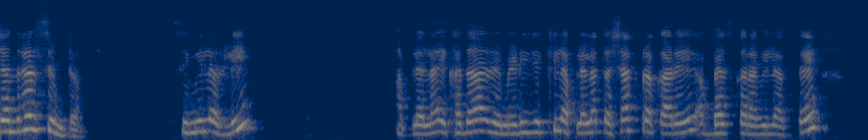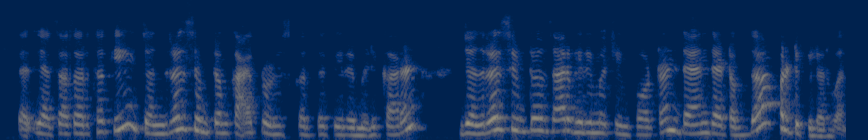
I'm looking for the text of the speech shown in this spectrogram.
general symptom similarly आपल्याला एखादा रेमेडी देखील आपल्याला तशाच प्रकारे अभ्यास करावी लागते. याचाच अर्थ की जनरल सिमटम काय प्रोड्यूस करते ती रेमेडी कारण general symptoms are very much important than that of the particular one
